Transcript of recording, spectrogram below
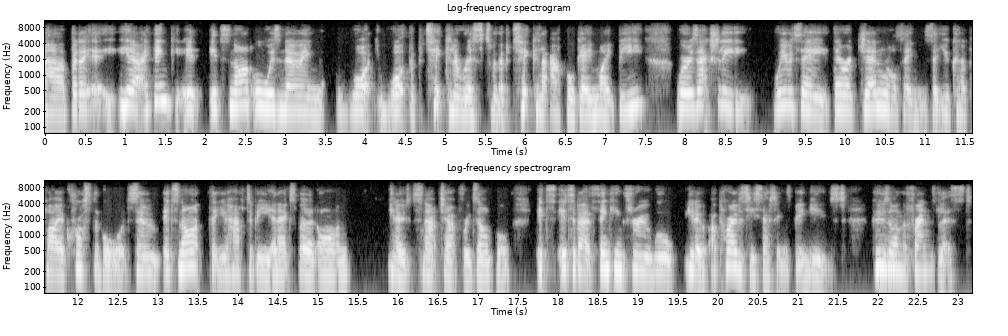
uh, but I, yeah, I think it, it's not always knowing what what the particular risks with a particular Apple game might be, whereas actually we would say there are general things that you can apply across the board. So it's not that you have to be an expert on, you know, Snapchat, for example. It's it's about thinking through, well, you know, are privacy settings being used? Who's mm. on the friends list?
